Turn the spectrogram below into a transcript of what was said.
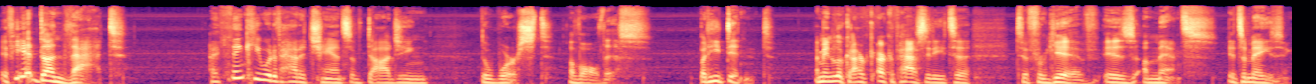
If he had done that, I think he would have had a chance of dodging the worst of all this. But he didn't. I mean, look, our, our capacity to, to forgive is immense. It's amazing.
